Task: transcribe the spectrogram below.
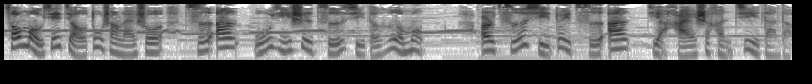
从某些角度上来说，慈安无疑是慈禧的噩梦，而慈禧对慈安也还是很忌惮的。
